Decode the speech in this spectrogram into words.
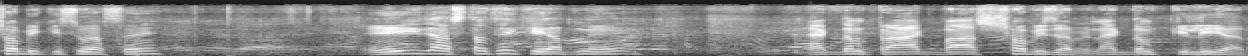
সবই কিছু আছে। এই রাস্তা থেকে আপনি একদম ট্রাক, বাস সবই যাবেন, একদম ক্লিয়ার।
